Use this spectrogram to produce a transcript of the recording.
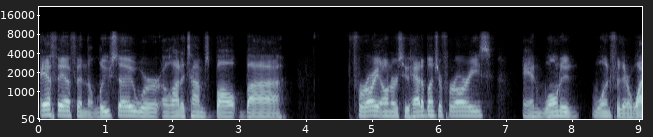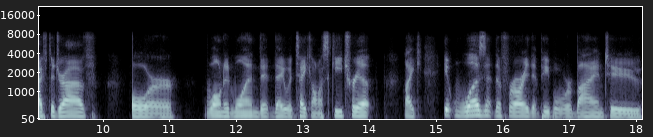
FF and the Lusso were a lot of times bought by Ferrari owners who had a bunch of Ferraris and wanted one for their wife to drive or wanted one that they would take on a ski trip. Like it wasn't the Ferrari that people were buying to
